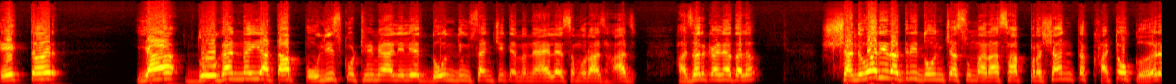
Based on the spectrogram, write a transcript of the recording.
एक तर या दोघांनाही आता पोलीस कोठडी मिळालेली आहे. दोन दिवसांची त्यांना न्यायालयासमोर आज हाज हजर करण्यात आलं. शनिवारी रात्री दोनच्या सुमारास हा प्रशांत खाटोकर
